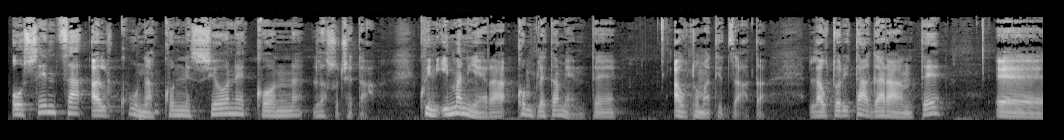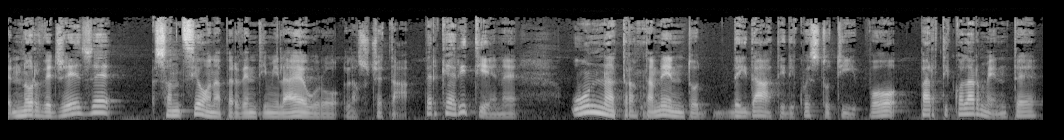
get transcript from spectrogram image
o senza alcuna connessione con la società, quindi in maniera completamente automatizzata. L'autorità garante eh, norvegese sanziona per 20.000 euro la società perché ritiene un trattamento dei dati di questo tipo particolarmente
